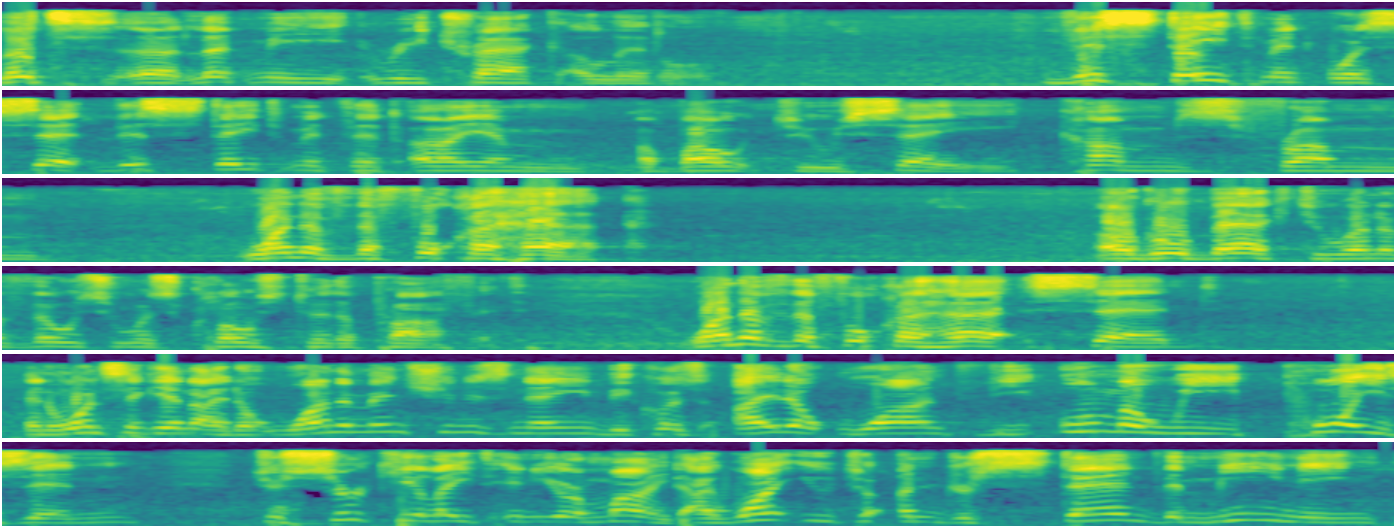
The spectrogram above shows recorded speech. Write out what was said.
let's uh, let me retract a little. This statement was said. This statement that I am about to say comes from one of the fuqaha I'll go back to one of those who was close to the Prophet. One of the fuqaha said, and once again, I don't want to mention his name because I don't want the Umayyad poison to circulate in your mind. I want you to understand the meaning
